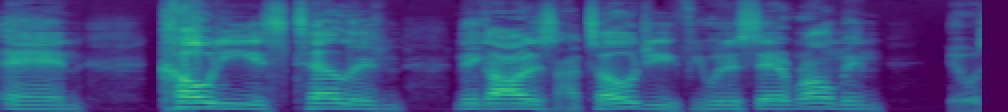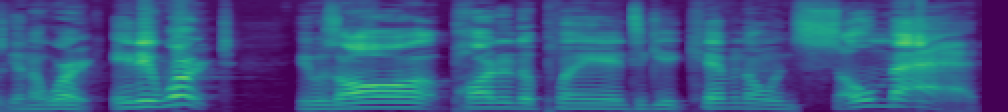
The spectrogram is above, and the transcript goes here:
And Cody is telling Nick Aldis, I told you, if you would have said Roman, it was gonna work. And it worked. It was all part of the plan to get Kevin Owens so mad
